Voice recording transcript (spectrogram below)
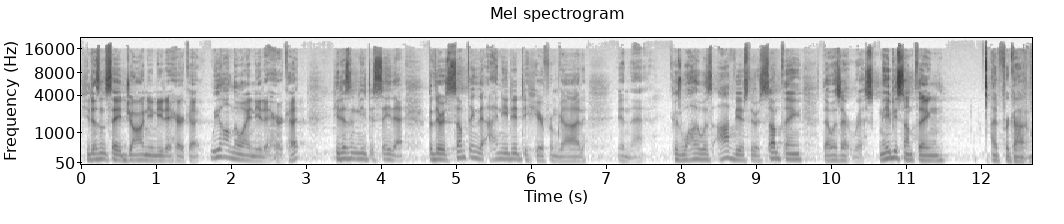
he doesn't say, John, you need a haircut. We all know I need a haircut. He doesn't need to say that. But there was something that I needed to hear from God in that. Because while it was obvious, there was something that was at risk, maybe something I'd forgotten.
